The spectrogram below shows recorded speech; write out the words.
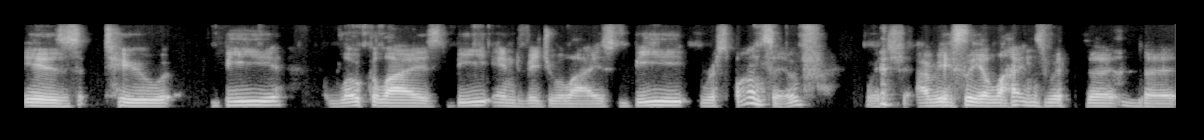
is to be localized, be individualized, be responsive, which obviously aligns with the, the,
